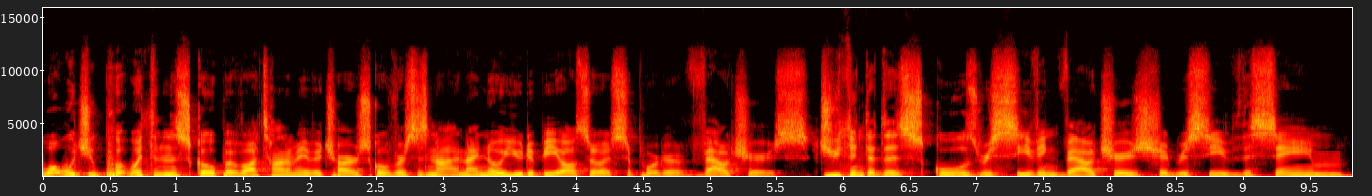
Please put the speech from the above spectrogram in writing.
what would you put within the scope of autonomy of a charter school versus not? And I know you to be also a supporter of vouchers. Do you think that the schools receiving vouchers should receive the same?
